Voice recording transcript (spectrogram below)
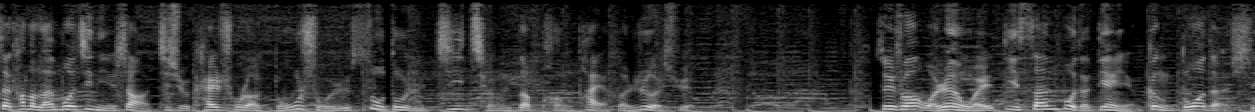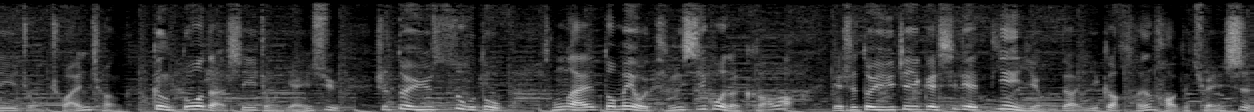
在他的兰博基尼上继续开出了独属于《速度与激情》的澎湃和热血。所以说，我认为第三部的电影更多的是一种传承，更多的是一种延续，是对于速度从来都没有停息过的渴望，也是对于这一个系列电影的一个很好的诠释。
